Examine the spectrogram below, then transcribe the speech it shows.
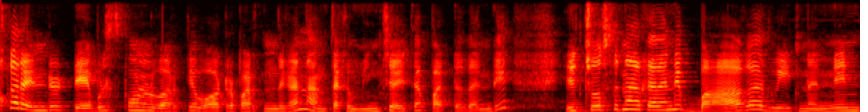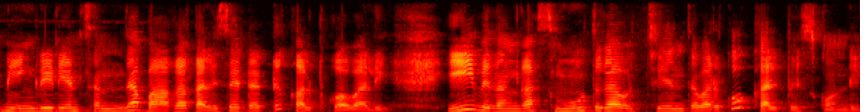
ఒక రెండు టేబుల్ స్పూన్ల వరకే వాటర్ పడుతుంది కానీ అంతకు మించి అయితే పట్టదండి. ఇది చూస్తున్నారు కదండి బాగా వీటిని అన్నింటిని ఇంగ్రీడియంట్స్ అంతా బాగా కలిసేటట్టు కలుపుకోవాలి. ఈ విధంగా స్మూత్గా వచ్చేంత వరకు కలిపేసుకోండి.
